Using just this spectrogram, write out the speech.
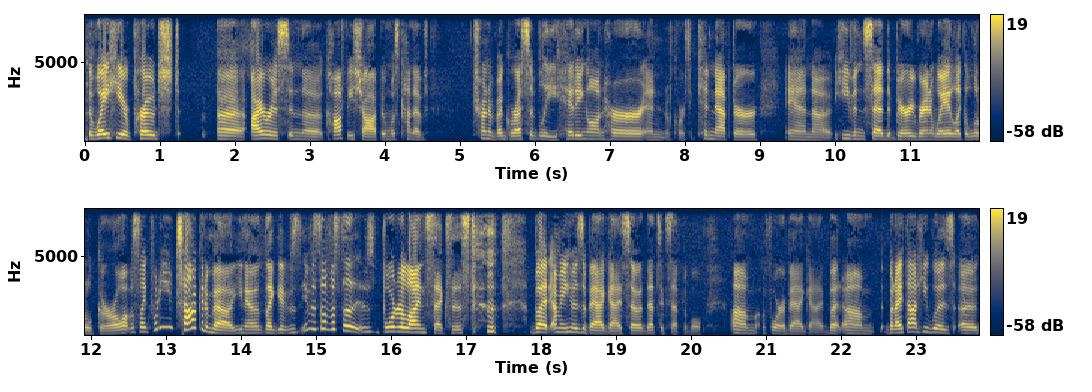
the way he approached uh, Iris in the coffee shop and was kind of trying to aggressively hitting on her. And of course, he kidnapped her. And uh, he even said that Barry ran away like a little girl. I was like, "What are you talking about?" You know, like it was it was almost a, it was borderline sexist. but I mean, he was a bad guy, so that's acceptable um, for a bad guy. But um, but I thought he was a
